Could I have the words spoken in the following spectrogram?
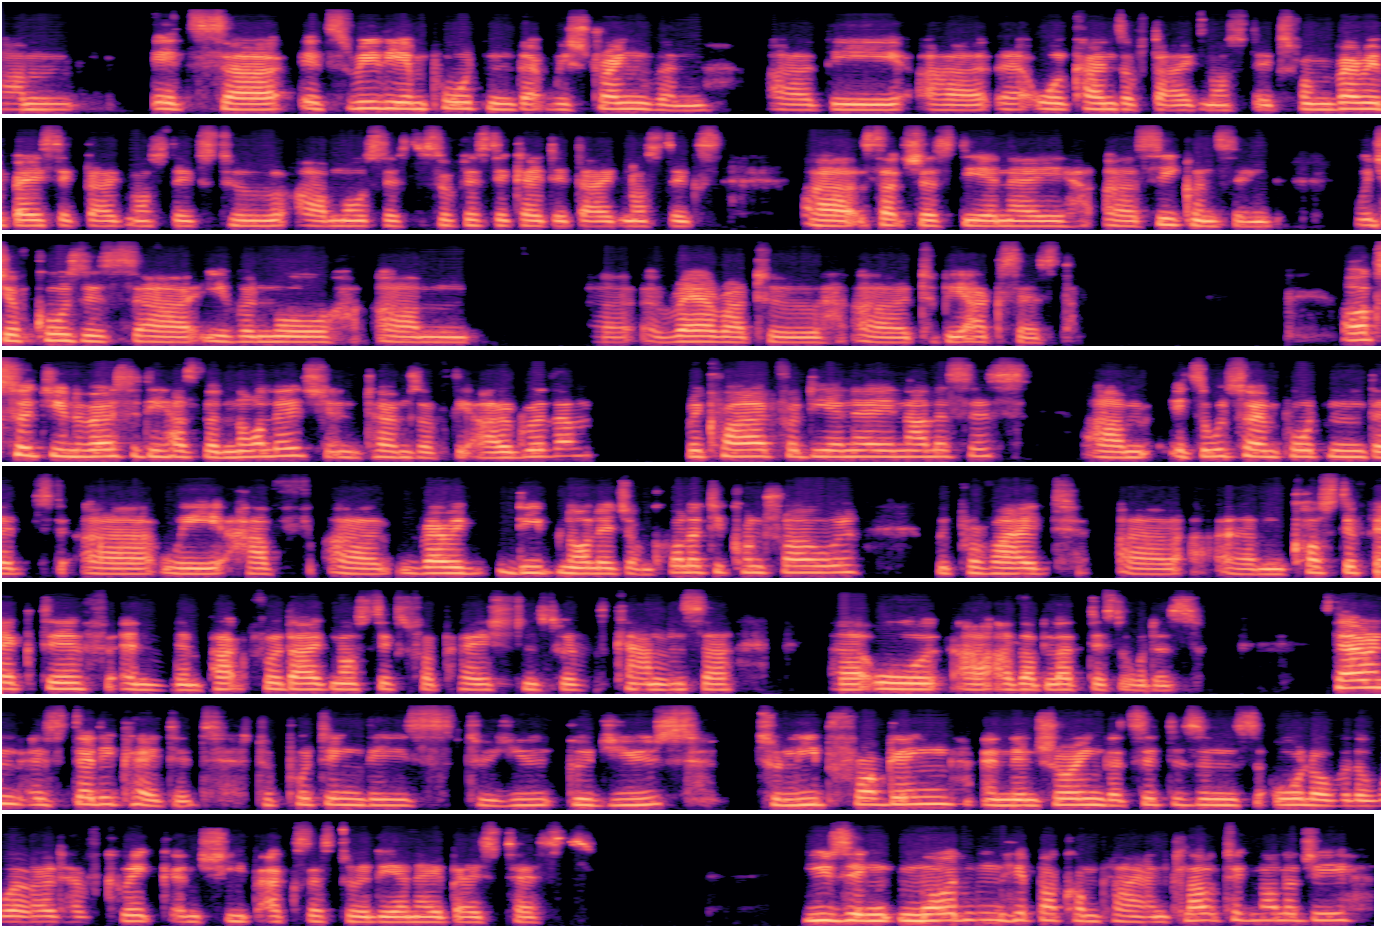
um, it's, uh, it's really important that we strengthen uh, the uh, all kinds of diagnostics, from very basic diagnostics to uh, more sophisticated diagnostics, uh, such as DNA uh, sequencing, which of course is uh, even more um, rarer to to be accessed. Oxford University has the knowledge in terms of the algorithm required for DNA analysis. Um, it's also important that we have very deep knowledge on quality control we provide uh, um, cost effective and impactful diagnostics for patients with cancer uh, or uh, other blood disorders. Seren is dedicated to putting these to good use, to leapfrogging and ensuring that citizens all over the world have quick and cheap access to DNA based tests. Using modern HIPAA compliant cloud technology,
